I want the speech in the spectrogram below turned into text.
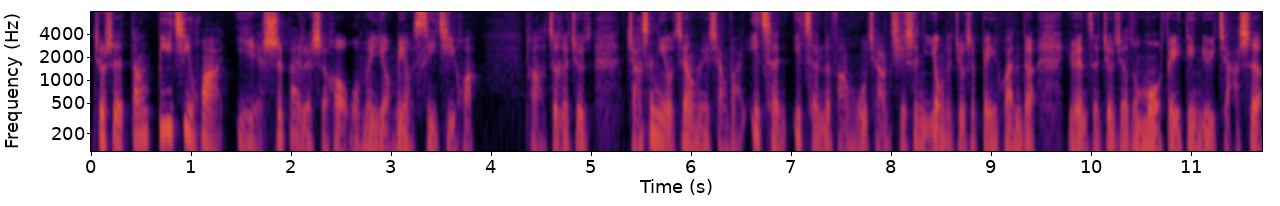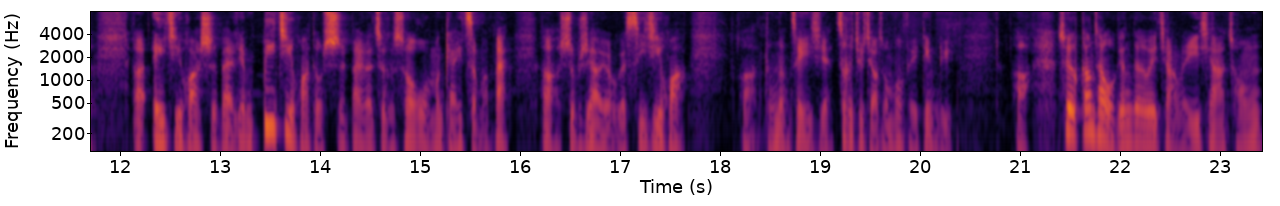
就是当 B 计划也失败的时候，我们有没有 C 计划？啊，这个就假设你有这样的想法，一层一层的防护墙，其实你用的就是悲观的原则，就叫做墨菲定律。假设呃 A 计划失败，连 B 计划都失败了，这个时候我们该怎么办？啊，是不是要有个 C 计划？啊，等等这一些，这个就叫做墨菲定律。啊，所以刚才我跟各位讲了一下，从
